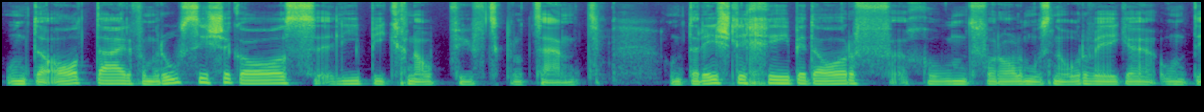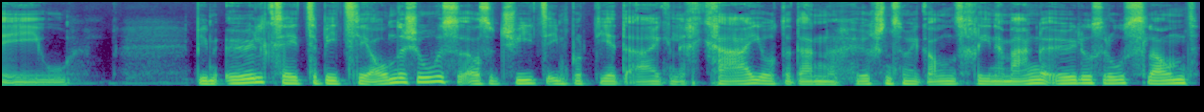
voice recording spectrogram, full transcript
Und der Anteil vom russischen Gas liegt bei knapp 50 Prozent. Und der restliche Bedarf kommt vor allem aus Norwegen und der EU. Beim Öl sieht es ein bisschen anders aus. Also die Schweiz importiert eigentlich kein oder dann höchstens nur eine ganz kleine Menge Öl aus Russland.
